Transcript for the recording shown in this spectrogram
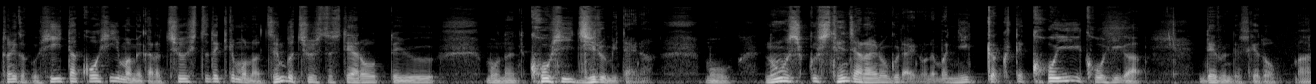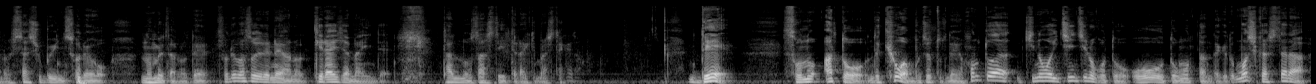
とにかくひいたコーヒー豆から抽出できるものは全部抽出してやろうっていうもうなんてコーヒー汁みたいなもう濃縮してんじゃないのぐらいのね、まあ、苦くて濃いコーヒーが出るんですけど、まあ、あの久しぶりにそれを飲めたのでそれはそれでねあの嫌いじゃないんで堪能させていただきましたけどで、その後、で、今日はもうちょっとね、本当は昨日一日のことを追おうと思ったんだけど、もしかしたら、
